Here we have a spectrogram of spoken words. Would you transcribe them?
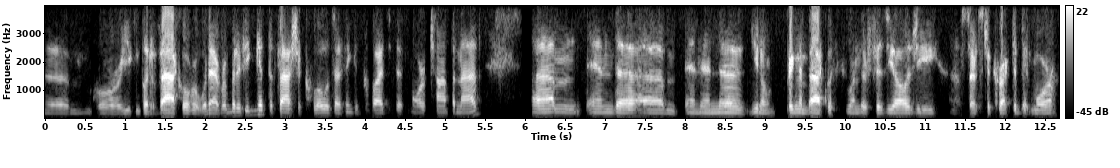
um, or you can put a vac over it, whatever. But if you can get the fascia closed, I think it provides a bit more tamponade. Um, and um, and then uh, you know bring them back with when their physiology uh, starts to correct a bit more,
